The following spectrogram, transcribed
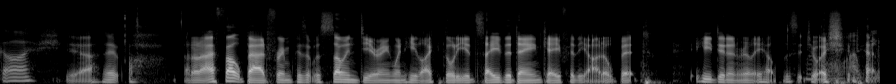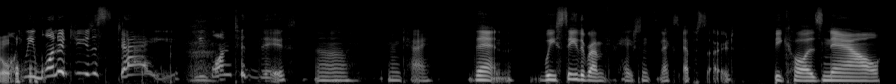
gosh. yeah, it- oh, I don't know. I felt bad for him because it was so endearing when he like thought he had saved the day and gave for the idol, but he didn't really help the situation Oh, at we, all. we wanted you to stay. We wanted this. Uh, okay. Then we see the ramifications next episode because now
